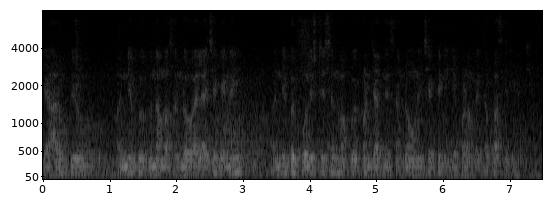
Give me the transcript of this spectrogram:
કે આરોપીઓ અન્ય કોઈ ગુનામાં સંડોવાયેલા છે કે નહીં? અન્ય કોઈ પોલીસ સ્ટેશનમાં કોઈ પણ જાતની સંડોવણી છે કે નહીં, એ પણ અમે તપાસી રહ્યા છીએ.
